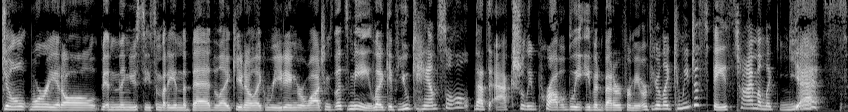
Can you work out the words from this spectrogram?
don't worry at all and then you see somebody in the bed like you know like reading or watching that's me. Like if you cancel that's actually probably even better for me. Or if you're like can we just facetime? I'm like yes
